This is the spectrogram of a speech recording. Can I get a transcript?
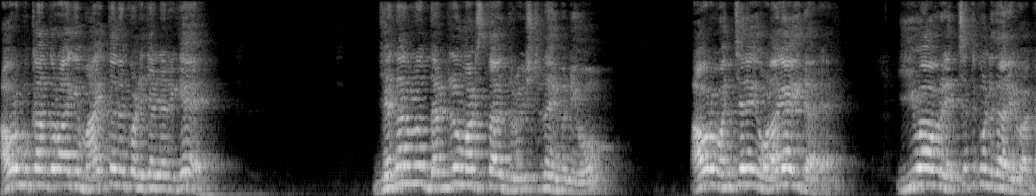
ಅವ್ರ ಮುಖಾಂತರವಾಗಿ ಮಾಹಿತಿಯನ್ನು ಕೊಡಿ ಜನರಿಗೆ. ಜನರನ್ನು ದಡ್ಡರು ಮಾಡಿಸ್ತಾ ಇದ್ರು ಇಷ್ಟು ಟೈಮ್ ನೀವು. ಅವರು ವಂಚನೆಗೆ ಒಳಗಾಗಿದ್ದಾರೆ ಇವ ಅವರು ಎಚ್ಚೆತ್ತುಕೊಂಡಿದ್ದಾರೆ ಇವಾಗ.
